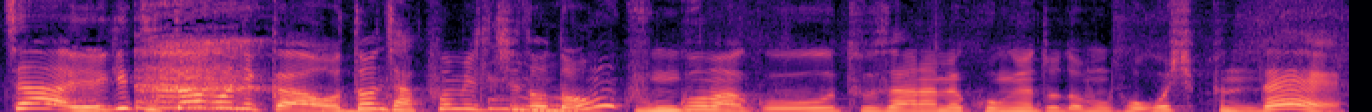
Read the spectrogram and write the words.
자, 얘기 듣다 보니까 어떤 작품일지도 음. 너무 궁금하고 두 사람의 공연도 너무 보고 싶은데,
